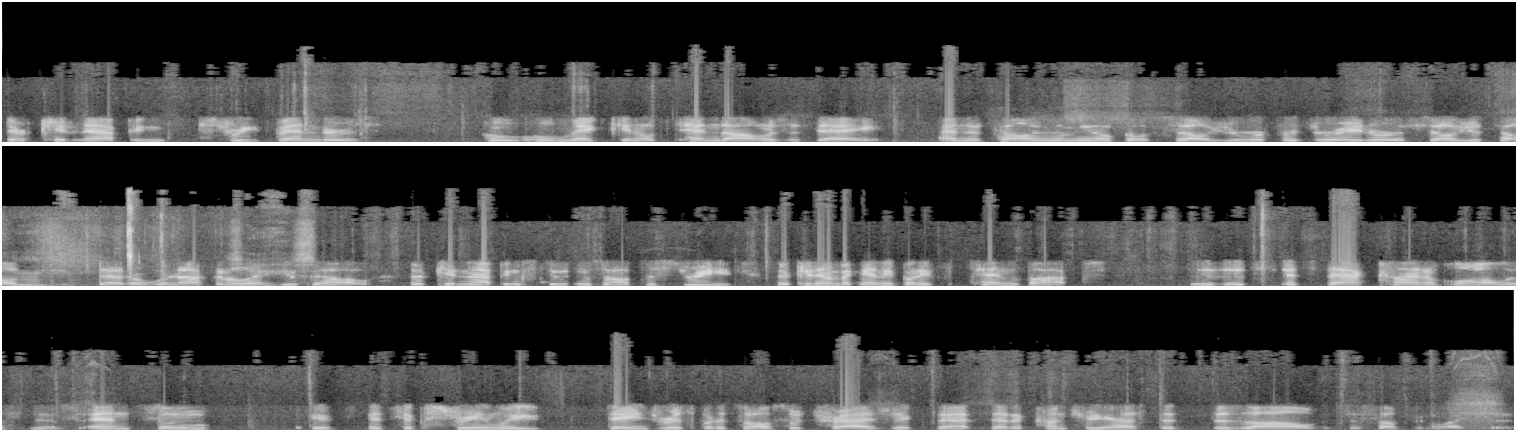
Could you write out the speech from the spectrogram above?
they're kidnapping street vendors who who make you know ten dollars a day, and they're telling them you know go sell your refrigerator or sell your television Hmm. set, or we're not going to let you go. They're kidnapping students off the street. They're kidnapping anybody for ten bucks. It's, it's that kind of lawlessness, and so it's it's extremely dangerous, but it's also tragic that that a country has to dissolve into something like this.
